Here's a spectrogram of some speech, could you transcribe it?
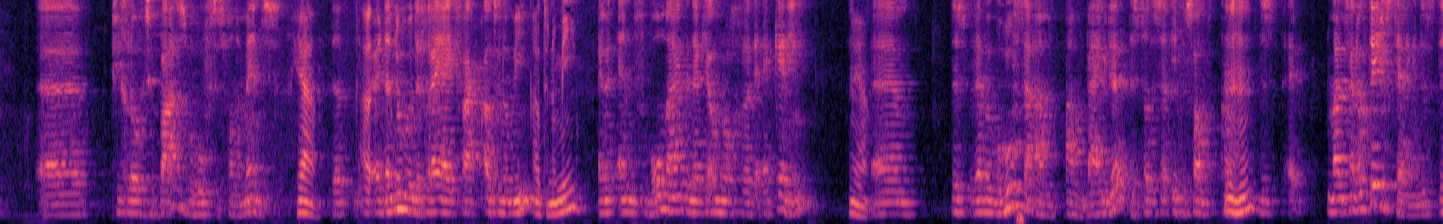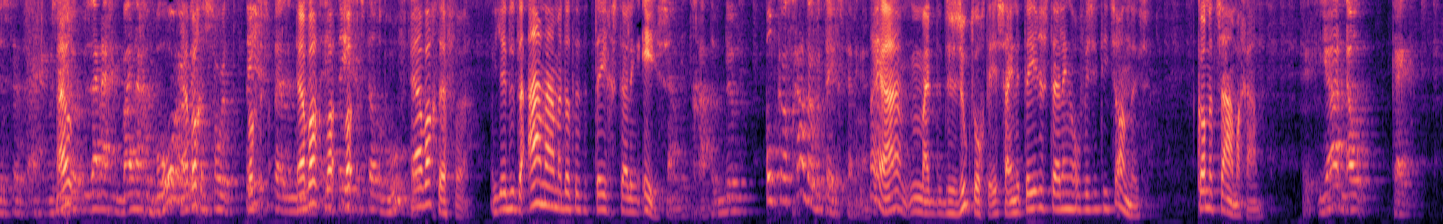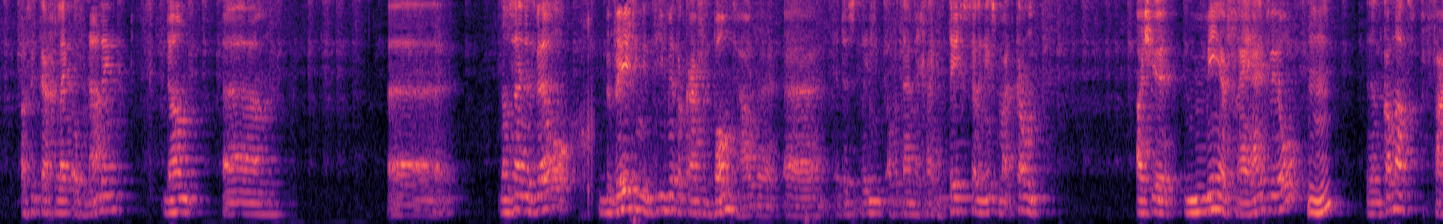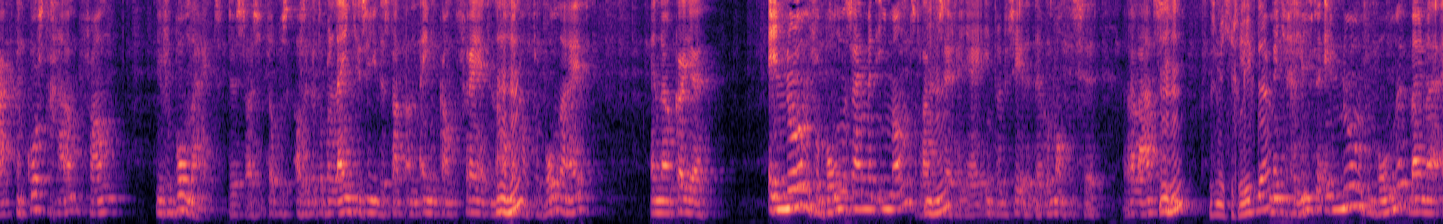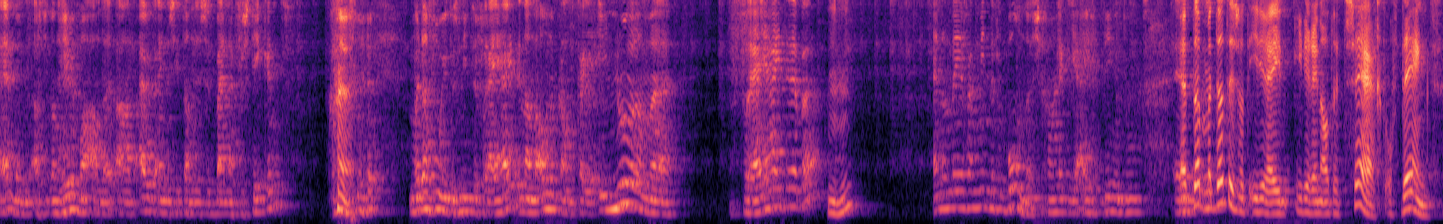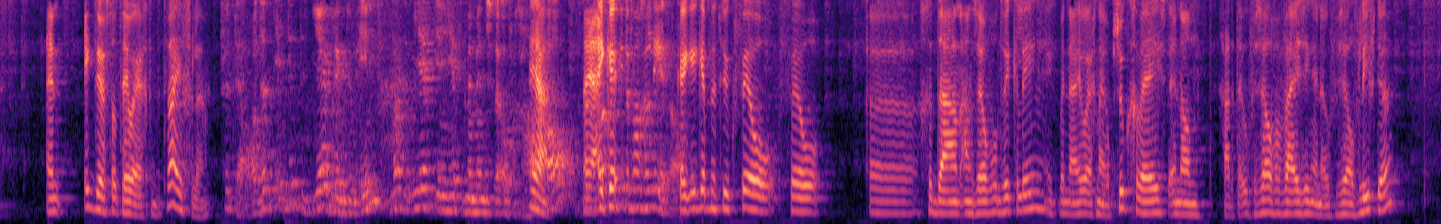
psychologische basisbehoeftes van een mens. Ja, Dat, en dan noemen we de vrijheid vaak autonomie. autonomie. En, en verbondenheid, en dan heb je ook nog eh, de erkenning. Ja. Ehm, dus we hebben behoefte aan, aan beide. Dus dat is eh, interessant. Mhm. Dus, eh, maar het zijn ook tegenstellingen. Dus, dus dat eigenlijk, we, zijn Nou- zo- we zijn eigenlijk bijna geboren Ja, met een soort tegenstelling, Ja, wacht, wacht, tegengestelde behoeften. ja, wacht even. Want jij doet de aanname dat het een tegenstelling is. Nou, dit gaat, de, podcast gaat over tegenstellingen. Nou ja, maar de- de zoektocht is: zijn het tegenstellingen of is het iets anders? Kan het samengaan? Ja, nou, kijk, als ik daar gelijk over nadenk, dan, ehm, eh, dan zijn het wel bewegingen die met elkaar verband houden. Eh, dus ik weet niet of het daarmee gelijk een tegenstelling is, maar het kan, als je meer vrijheid wil, Mhm. Dan kan dat vaak ten koste gaan van je verbondenheid. Dus als, je op, als ik het op een lijntje zie, dan staat aan de ene kant vrijheid en aan de Mhm. andere kant verbondenheid. En dan kan je enorm verbonden zijn met iemand. Laten we Mhm. zeggen, jij introduceerde de romantische relatie. Mhm. Dus met je geliefde. Met je geliefde, enorm verbonden. Bijna, hè, als je dan helemaal aan, de, aan het uiteinde zit, dan is het bijna verstikkend. maar dan voel je dus niet de vrijheid. En aan de andere kant kan je enorme vrijheid hebben. Mhm. En dan ben je vaak minder verbonden als je gewoon lekker je eigen dingen doet. En- Ja, dat, maar dat is wat iedereen, iedereen altijd zegt of denkt. En ik durf dat heel erg te betwijfelen. Vertel, dat, dit, jij brengt hem in. Wat, je, hebt, je hebt het met mensen erover gehad Ja. al. Wat, Nou ja, wat ik- heb je ervan geleerd al? Kijk, ik heb natuurlijk veel, veel eh, gedaan aan zelfontwikkeling. Ik ben daar heel erg naar op zoek geweest. En dan gaat het over zelfafwijzing en over zelfliefde.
